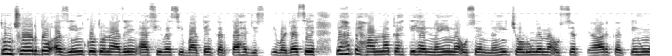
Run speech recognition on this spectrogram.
تم چھوڑ دو، عظیم کو تو ناظرین ایسی ویسی باتیں کرتا ہے جس کی وجہ سے یہاں پہ حامنہ کہتی ہے، نہیں میں اسے نہیں چھوڑوں گے میں اس سے پیار کرتی ہوں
